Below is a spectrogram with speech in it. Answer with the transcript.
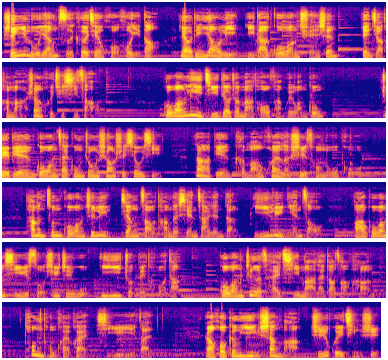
神医鲁阳此刻见火候已到，料定药力已达国王全身，便叫他马上回去洗澡。国王立即调转马头返回王宫。这边国王在宫中稍事休息，那边可忙坏了侍从奴仆。他们遵国王之令，将澡堂的闲杂人等一律撵走，把国王洗浴所需之物一一准备妥当。国王这才骑马来到澡堂。痛痛快快洗浴一番，然后更衣上马，直回寝室，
